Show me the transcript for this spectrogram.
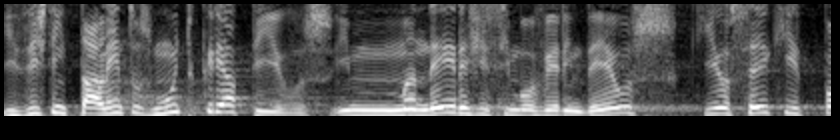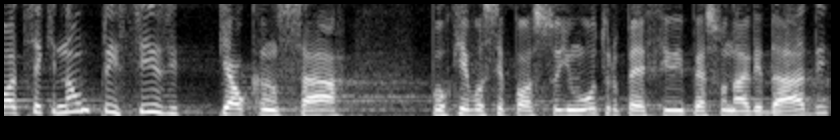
Existem talentos muito criativos e maneiras de se mover em Deus que eu sei que pode ser que não precise te alcançar porque você possui um outro perfil e personalidade,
